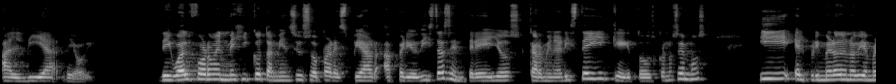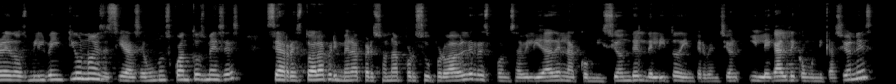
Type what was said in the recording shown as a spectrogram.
al día de hoy. De igual forma, en México también se usó para espiar a periodistas, entre ellos Carmen Aristegui, que todos conocemos, y el primero de noviembre de 2021, es decir, hace unos cuantos meses, se arrestó a la primera persona por su probable responsabilidad en la comisión del delito de intervención ilegal de comunicaciones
